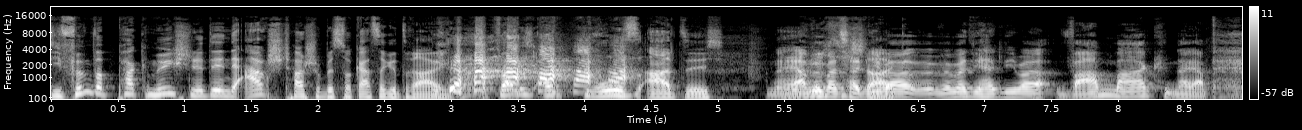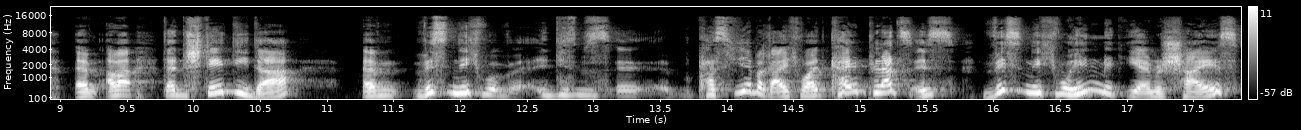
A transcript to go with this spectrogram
die Fünferpack Milchschnitte in der Arschtasche bis zur Kasse getragen. fand ich auch großartig. Naja, wenn man es halt lieber, wenn man die halt lieber warm mag, naja. Ähm, aber dann stehen die da, ähm, wissen nicht, wo in diesem äh, Kassierbereich, wo halt kein Platz ist, wissen nicht, wohin mit ihrem Scheiß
